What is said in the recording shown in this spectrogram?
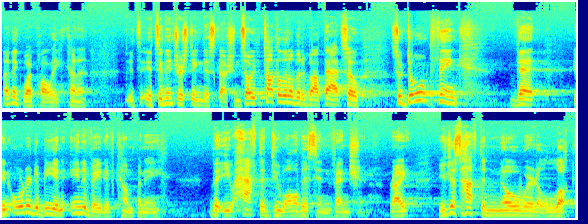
I think, why Pauli kind of, it's, it's an interesting discussion. So talk a little bit about that. So, so don't think that in order to be an innovative company, that you have to do all this invention, right? You just have to know where to look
